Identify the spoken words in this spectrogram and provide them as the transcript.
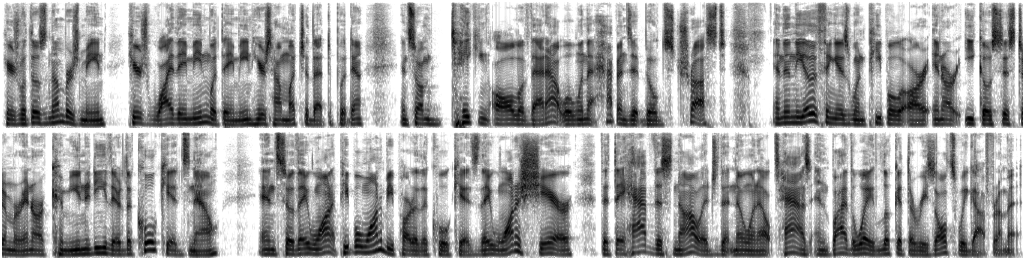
Here's what those numbers mean. Here's why they mean what they mean. Here's how much of that to put down. And so I'm taking all of that out. Well, when that happens, it builds trust. And then the other thing is when people are in our ecosystem or in our community, they're the cool kids now. And so they want it, people want to be part of the cool kids. They want to share that they have this knowledge that no one else has. And by the way, look at the results we got from it.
